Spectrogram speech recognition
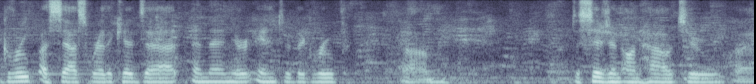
group assess where the kid's at, and then you're into the group um, decision on how to uh,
